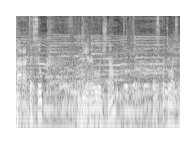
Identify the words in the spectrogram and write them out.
Тара Тасюк. Діє невлучно. Розпочалася.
